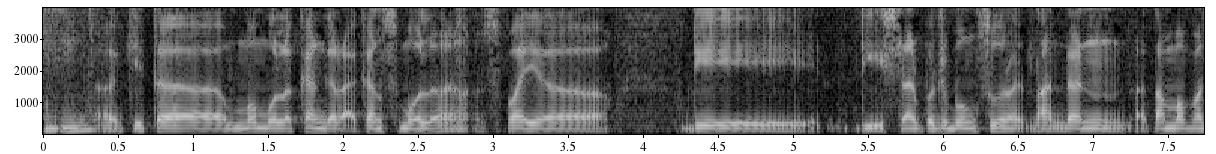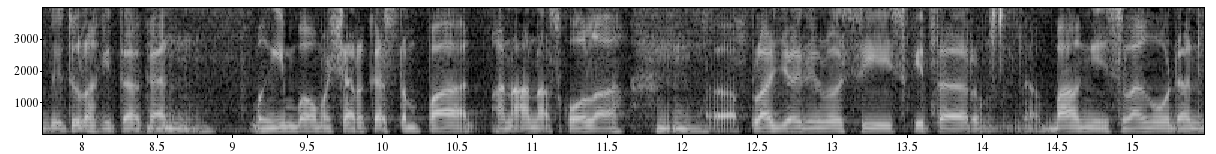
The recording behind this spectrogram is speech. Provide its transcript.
hmm. uh, kita memulakan gerakan semula supaya di di Istana Puteri Bungsu dan, dan Taman Pantai itulah kita akan hmm. mengimbau masyarakat setempat, anak-anak sekolah, hmm. uh, pelajar universiti sekitar uh, Bangi, Selangor dan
